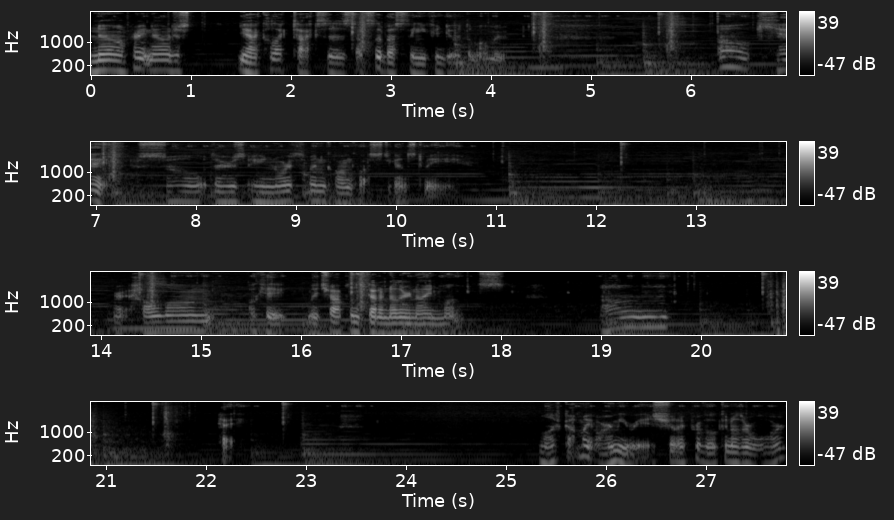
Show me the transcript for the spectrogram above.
No, right now just, yeah, collect taxes. That's the best thing you can do at the moment. Okay, so there's a Northman conquest against me. Alright, how long? Okay, my chaplain's got another nine months. Um... Hey. Well, I've got my army raised. Should I provoke another war?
